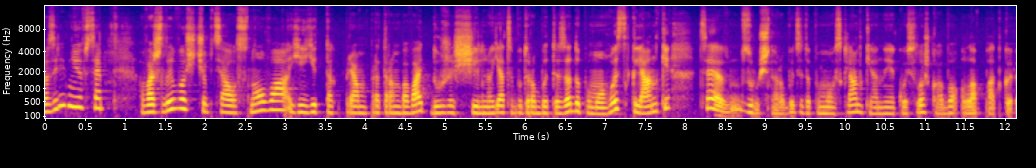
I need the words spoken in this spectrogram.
Розрівнюю все. Важливо, щоб ця основа її так прям протрамбувати дуже щільно. Я це буду робити за допомогою склянки. Це зручно робити за допомогою склянки, а не якоюсь ложкою або лопаткою.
